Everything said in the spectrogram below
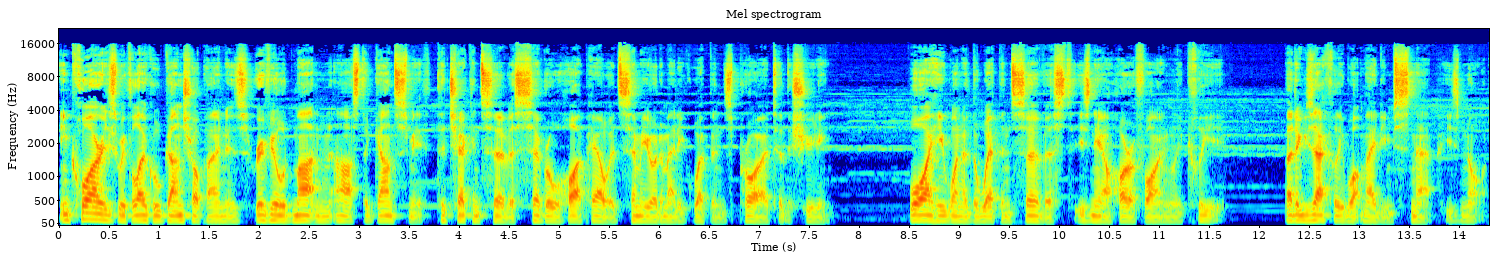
Inquiries with local gun shop owners revealed Martin asked a gunsmith to check and service several high powered semi automatic weapons prior to the shooting. Why he wanted the weapons serviced is now horrifyingly clear, but exactly what made him snap is not.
